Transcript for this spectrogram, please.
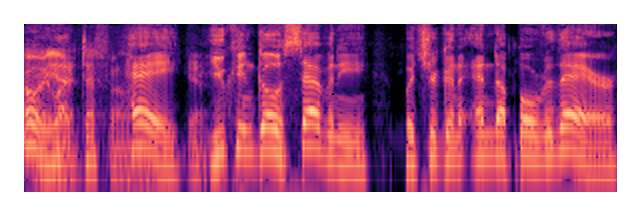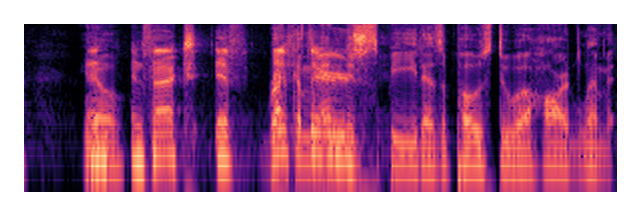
Oh yeah, Like, definitely. Hey, Yeah. you can go seventy, but you're going to end up over there. You And know, in fact, if if recommended there's speed as opposed to a hard limit.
